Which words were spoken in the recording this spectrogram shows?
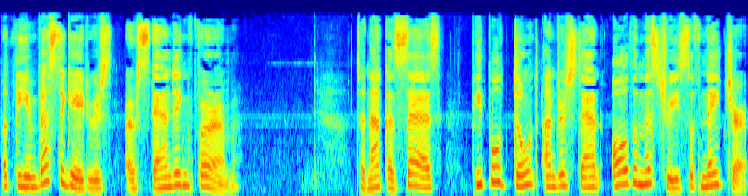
But the investigators are standing firm. Tanaka says people don't understand all the mysteries of nature.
